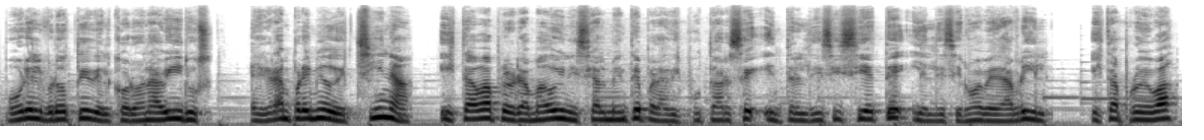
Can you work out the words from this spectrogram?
por el brote del coronavirus. El Gran Premio de China estaba programado inicialmente para disputarse entre el 17 y el 19 de abril. Esta prueba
